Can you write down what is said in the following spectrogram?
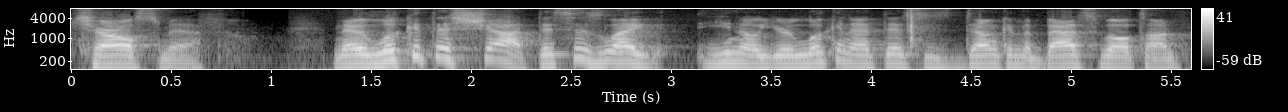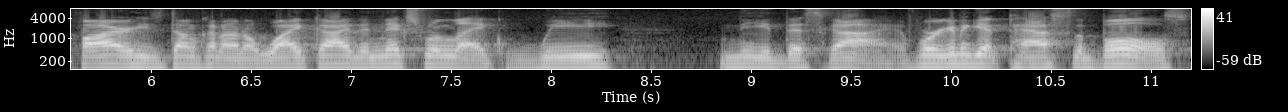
Charles Smith. Now look at this shot. This is like, you know, you're looking at this. He's dunking the basketball. It's on fire. He's dunking on a white guy. The Knicks were like, we need this guy. If we're gonna get past the Bulls,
